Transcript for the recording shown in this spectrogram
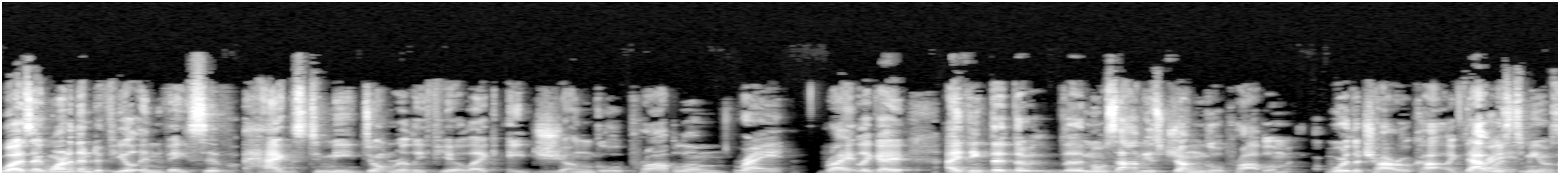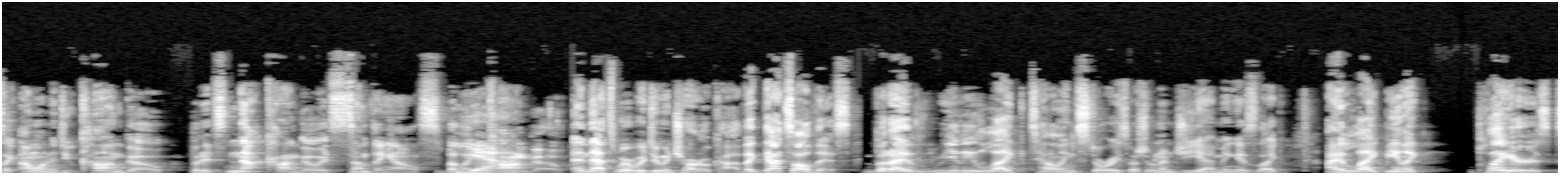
was I wanted them to feel invasive. Hags to me don't really feel like a jungle problem, Right. right? Like I I think that the the most obvious jungle problem were the Charuka. Like that was to me it was like I want to do Congo, but it's not Congo, it's something else, but like Yeah. Congo. And that's where we're doing Charuka. Like that's all this. But I really like telling stories, especially when I'm GMing is like I like being like players,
